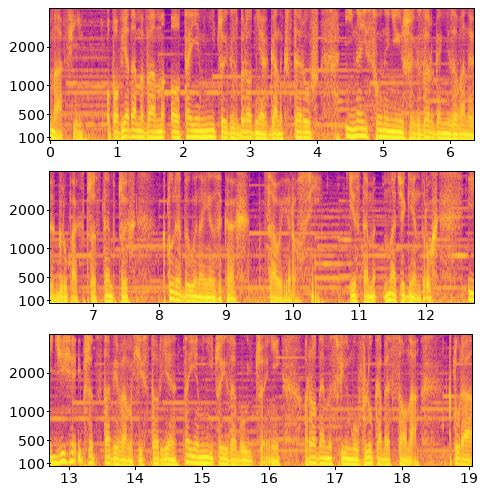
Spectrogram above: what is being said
mafii opowiadam Wam o tajemniczych zbrodniach gangsterów i najsłynniejszych zorganizowanych grupach przestępczych, które były na językach całej Rosji. Jestem Maciek Jędruch i dzisiaj przedstawię Wam historię tajemniczej zabójczyni, rodem z filmów Luca Bessona, która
